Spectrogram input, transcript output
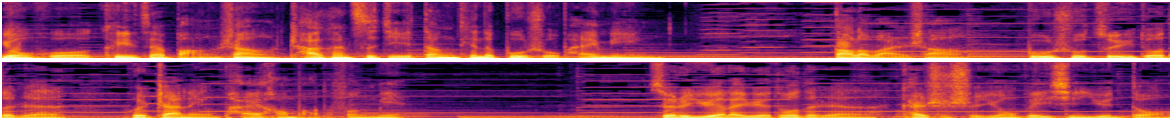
用户可以在榜上查看自己当天的步数排名。到了晚上，步数最多的人会占领排行榜的封面。随着越来越多的人开始使用微信运动，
